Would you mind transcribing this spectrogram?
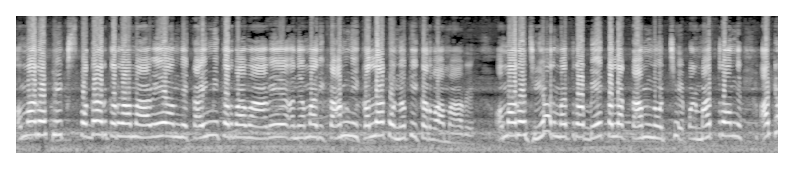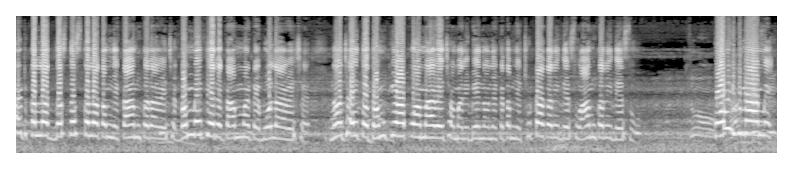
અમારો ફિક્સ પગાર કરવામાં આવે અમને કાયમી કરવામાં આવે અને અમારી કામની કલાકો નક્કી કરવામાં આવે. અમારો જીઆર માત્ર બે કલાક કામનો જ છે પણ માત્ર અમને આઠ આઠ કલાક દસ દસ કલાક અમને કામ કરાવે છે. ગમે ત્યારે કામ માટે બોલાવે છે. ન જાય તો ધમકીઓ આપવામાં આવે છે અમારી બહેનોને કે તમને છૂટા કરી દેશું આમ કરી દેશું. કોવિડમાં અમે-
